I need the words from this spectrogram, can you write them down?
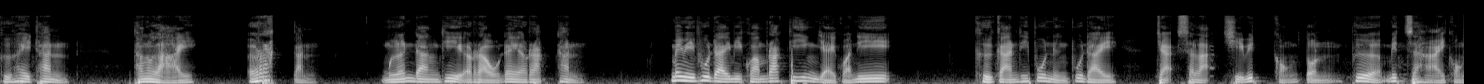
คือให้ท่านทั้งหลายรักกัน เหมือนดังที่เราได้รักท่าน ไม่มีผู้ใดมีความรักที่ยิ่งใหญ่กว่านี้ คือการที่ผู้หนึ่งผู้ใดจะสละชีวิตของตนเพื่อมิตรสหายของ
